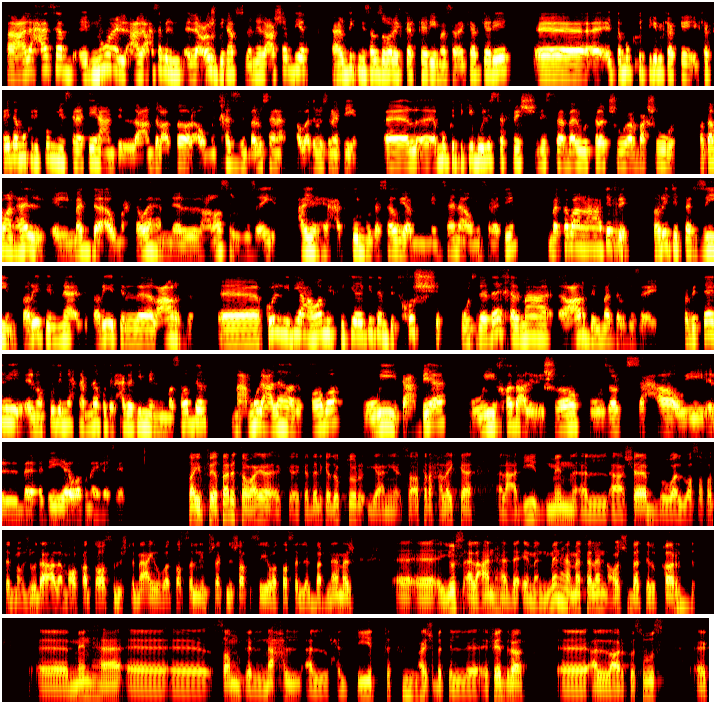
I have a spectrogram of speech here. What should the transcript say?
على حسب النوع على حسب العشب نفسه لأن الأعشاب ديت هديك مثال صغير الكركري مثلا الكركري آه انت ممكن تجيب الكركري الكركري ده ممكن يكون من سنتين عند عند العطار أو متخزن بقاله سنة أو بقاله سنتين. آه ممكن تجيبه لسه فريش لسه بقاله ثلاث شهور أربع شهور. فطبعا هل المادة أو محتواها من العناصر الغذائية هي هتكون متساوية من سنة أو من سنتين؟ طبعا هتفرق. طريقة التخزين طريقة النقل طريقة العرض آه كل دي عوامل كتيرة جدا بتخش وتتداخل مع عرض المادة الغذائية. فبالتالي المفروض إن إحنا بناخد الحاجة دي من مصادر معمول عليها رقابة وتعبئة وخاضعة للإشراف ووزارة الصحة والبلدية وما إلى ذلك. طيب في إطار التوعية كذلك يا دكتور يعني سأطرح عليك العديد من الأعشاب والوصفات الموجودة على مواقع التواصل الاجتماعي وتصلني بشكل شخصي وتصل للبرنامج يسأل عنها دائما منها مثلا عشبة القرد منها صمغ النحل الحلتيت عشبة الإفيدرا العرقسوس.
